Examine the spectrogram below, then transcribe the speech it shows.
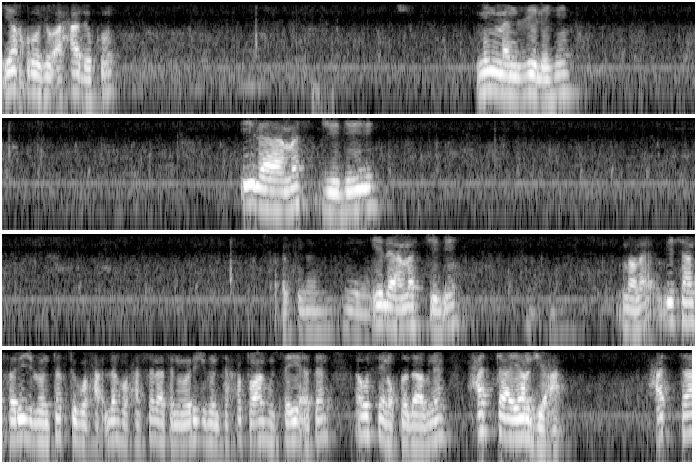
يخرج أحدكم من منزله إلى مسجد إلى مسجد. بسان فرجل تكتب له حسنة ورجل تحط عنه سيئة أو دابن حتى يرجع. حتى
